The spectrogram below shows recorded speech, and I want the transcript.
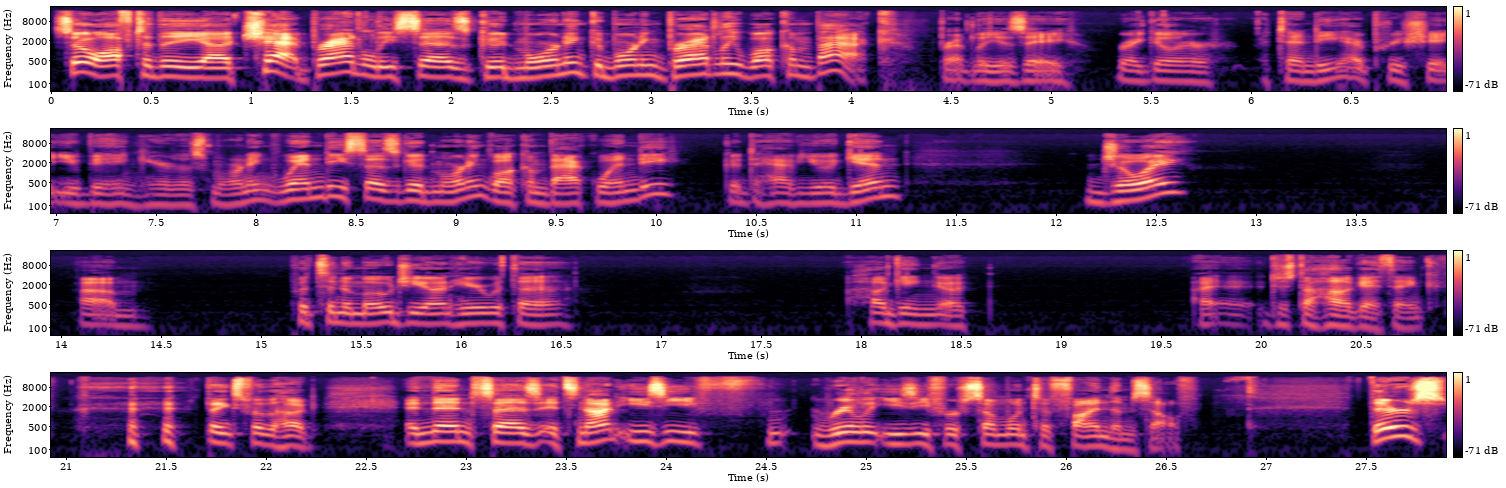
So off to the uh, chat. Bradley says, "Good morning, good morning, Bradley. Welcome back." Bradley is a regular attendee. I appreciate you being here this morning. Wendy says, "Good morning. Welcome back, Wendy. Good to have you again." Joy um, puts an emoji on here with a hugging a just a hug, I think. Thanks for the hug. And then says it's not easy, really easy for someone to find themselves. There's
